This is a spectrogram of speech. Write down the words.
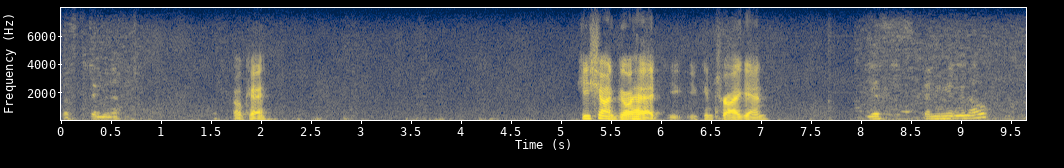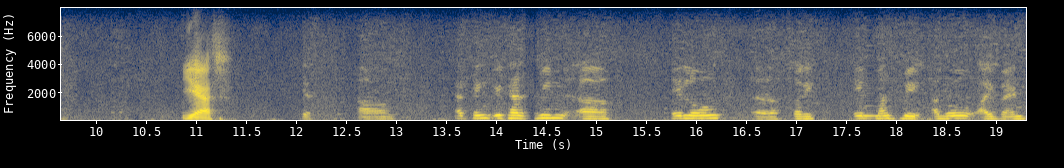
Just a minute. Okay. Keyshawn, go ahead. You, you can try again. Yes, can you hear me now? Yes. Um, I think it has been uh, a long, uh, sorry, a month ago. I went,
